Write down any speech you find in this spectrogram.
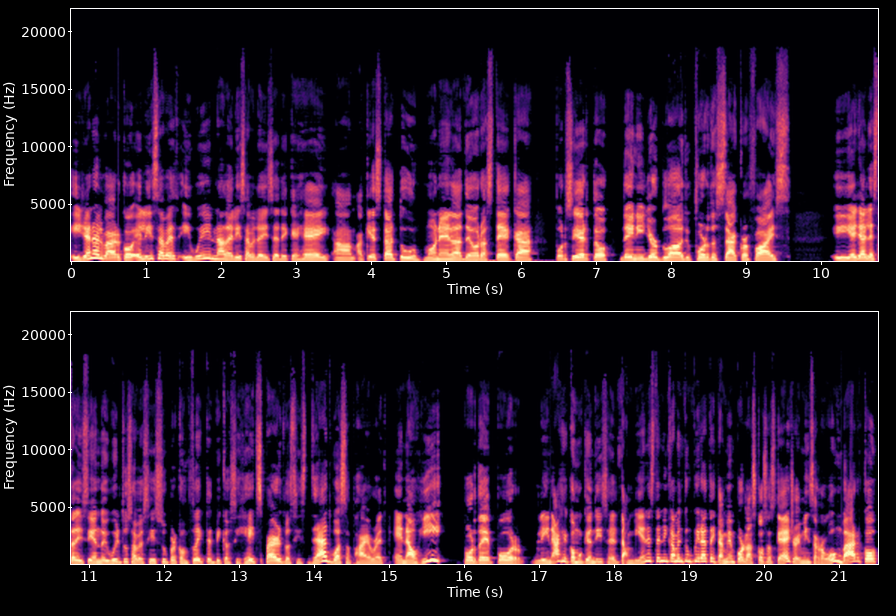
y ya en el barco, Elizabeth y Will, nada, Elizabeth le dice de que, hey, um, aquí está tu moneda de oro azteca. Por cierto, they need your blood for the sacrifice. Y ella le está diciendo, y Will, tú sabes, he's super conflicted because he hates pirates, but his dad was a pirate. And now he, por, de, por linaje, como quien dice, él también es técnicamente un pirata y también por las cosas que ha hecho. I mean, se robó un barco,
